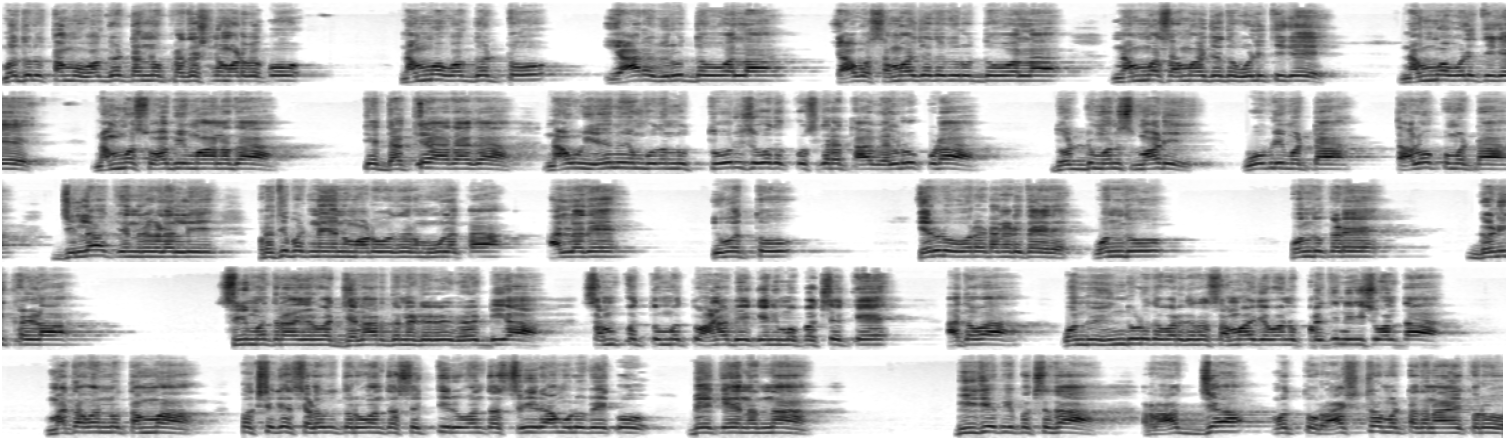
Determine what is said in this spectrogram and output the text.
ಮೊದಲು ತಮ್ಮ ಒಗ್ಗಟ್ಟನ್ನು ಪ್ರದರ್ಶನ ಮಾಡಬೇಕು. ನಮ್ಮ ಒಗ್ಗಟ್ಟು ಯಾರ ವಿರುದ್ಧವೂ ಅಲ್ಲ, ಯಾವ ಸಮಾಜದ ವಿರುದ್ಧವೂ ಅಲ್ಲ. ನಮ್ಮ ಸಮಾಜದ ಒಳಿತಿಗೆ, ನಮ್ಮ ಒಳಿತಿಗೆ, ನಮ್ಮ ಸ್ವಾಭಿಮಾನದ ಧಕ್ಕೆ ಆದಾಗ ನಾವು ಏನು ಎಂಬುದನ್ನು ತೋರಿಸುವುದಕ್ಕೋಸ್ಕರ ತಾವೆಲ್ಲರೂ ಕೂಡ ದೊಡ್ಡ ಮನಸ್ಸು ಮಾಡಿ ಹೋಬಳಿ ಮಟ್ಟ, ತಾಲೂಕು ಮಟ್ಟ, ಜಿಲ್ಲಾ ಕೇಂದ್ರಗಳಲ್ಲಿ ಪ್ರತಿಭಟನೆಯನ್ನು ಮಾಡುವುದರ ಮೂಲಕ ಅಲ್ಲದೆ ಇವತ್ತು ಎರಡು ಹೋರಾಟ ನಡೀತಾ ಇದೆ. ಒಂದು ಒಂದು ಕಡೆ ಗಣಿಕಳ್ಳ ಶ್ರೀಮಂತರಾಗಿರುವ ಜನಾರ್ದನ ರೆಡ್ಡಿಯ ಸಂಪತ್ತು ಮತ್ತು ಹಣ ಬೇಕೆ ನಿಮ್ಮ ಪಕ್ಷಕ್ಕೆ? ಅಥವಾ ಒಂದು ಹಿಂದುಳಿದ ವರ್ಗದ ಸಮಾಜವನ್ನು ಪ್ರತಿನಿಧಿಸುವಂತ ಮತವನ್ನು ತಮ್ಮ ಪಕ್ಷಕ್ಕೆ ಸೆಳೆದು ತರುವಂತ ಶಕ್ತಿ ಇರುವಂತ ಶ್ರೀರಾಮುಲು ಬೇಕು, ಬೇಕೇ ನನ್ನ ಬಿಜೆಪಿ ಪಕ್ಷದ ರಾಜ್ಯ ಮತ್ತು ರಾಷ್ಟ್ರ ಮಟ್ಟದ ನಾಯಕರು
